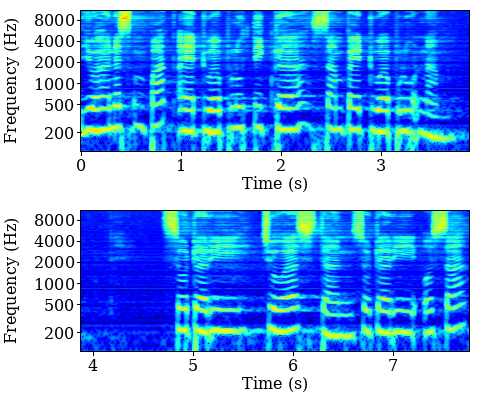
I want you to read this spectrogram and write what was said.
Yohanes 4 ayat 23 sampai 26. Saudari Joas dan Saudari Osa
